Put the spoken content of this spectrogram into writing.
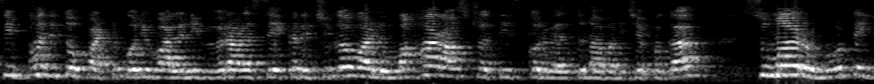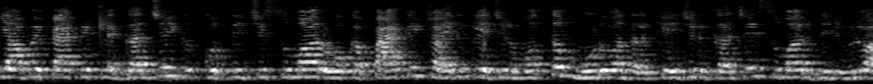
సిబ్బందితో పట్టుకుని వాళ్ళని వివరాలు సేకరించగా వాళ్ళు మహారాష్ట్ర తీసుకుని వెళ్తున్నామని చెప్పగా సుమారు నూట యాభై ప్యాకెట్ల గంజాయి గుర్తించి సుమారు ఒక ప్యాకెట్ ఐదు కేజీలు మొత్తం మూడు వందల కేజీలు గంజాయి సుమారు దీని విలువ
